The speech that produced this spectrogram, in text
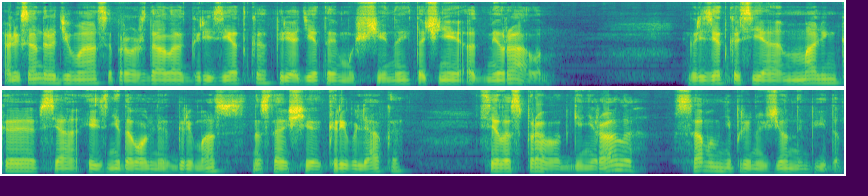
Александра Дюма сопровождала грезетка, переодетая мужчиной, точнее адмиралом. Грезетка сия маленькая, вся из недовольных гримас, настоящая кривляка, села справа от генерала, самым непринужденным видом.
